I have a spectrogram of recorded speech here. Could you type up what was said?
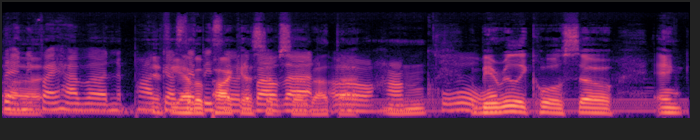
Then uh, if I have a podcast if you have a episode, podcast about, episode that, about that, oh, how mhm. cool! It'd be really cool. So, and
